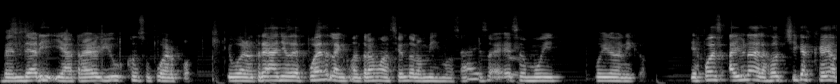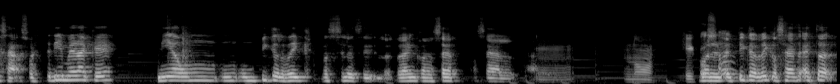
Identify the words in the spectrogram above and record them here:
vender y, atraer views con su cuerpo. Y bueno, tres años después la encontramos haciendo lo mismo. O sea, eso, eso es muy, muy irónico. Y después hay una de las dos chicas que, o sea, su stream era que tenía un, un, Pickle Rick, no sé si lo, deben conocer. O sea, mm, no. ¿Qué cosa? Bueno, el, Pickle Rick, o sea, esto,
